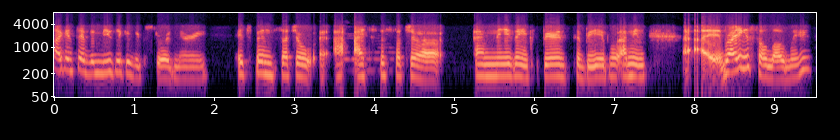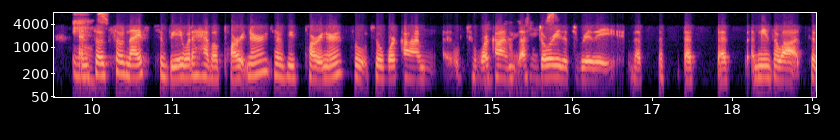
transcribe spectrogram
I can say the music is extraordinary. It's been such a, it's just such a amazing experience to be able. I mean, I, writing is so lonely, and so it's so nice to be able to have a partner, to have these partners to to work on to work on a story that's really that's that's that's that's that means a lot to,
